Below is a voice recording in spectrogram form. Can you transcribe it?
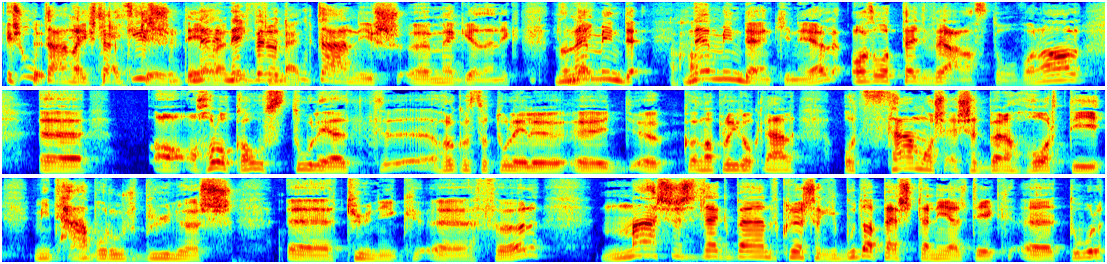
És utána is, tehát kis, 45 meg. után is megjelenik. Na nem, minden, nem mindenkinél, az ott egy választóvonal, a holokauszt túlélt, holokausztot túlélő naplóíróknál ott számos esetben a Horti, mint háborús bűnös tűnik föl. Más esetekben, különösen akik Budapesten élték túl,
